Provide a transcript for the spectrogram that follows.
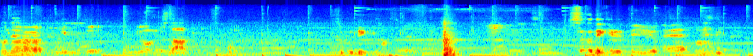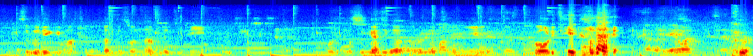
ほにゃららって決めて、用意したって言って、すぐできますよ。すぐできるって言うよねうんすぐできますよ。だってそんなん別に、俺、ポッドキャストだったら別に、クオリティなんて、ク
